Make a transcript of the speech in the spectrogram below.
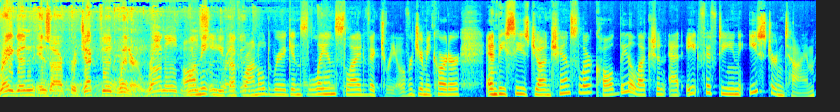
Reagan is our projected winner. Ronald On Wilson the eve Reagan. of Ronald Reagan's landslide victory over Jimmy Carter, NBC's John Chancellor called the election at 8:15 Eastern Time.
